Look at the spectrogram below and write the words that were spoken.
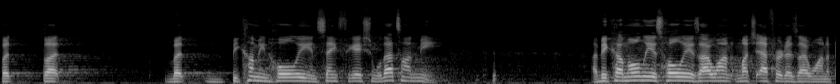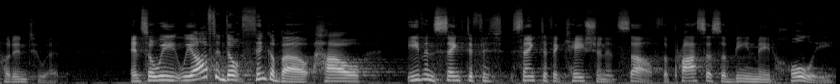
But but but becoming holy and sanctification, well, that's on me. I become only as holy as I want, much effort as I want to put into it. And so we, we often don't think about how even sanctifi- sanctification itself, the process of being made holy,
